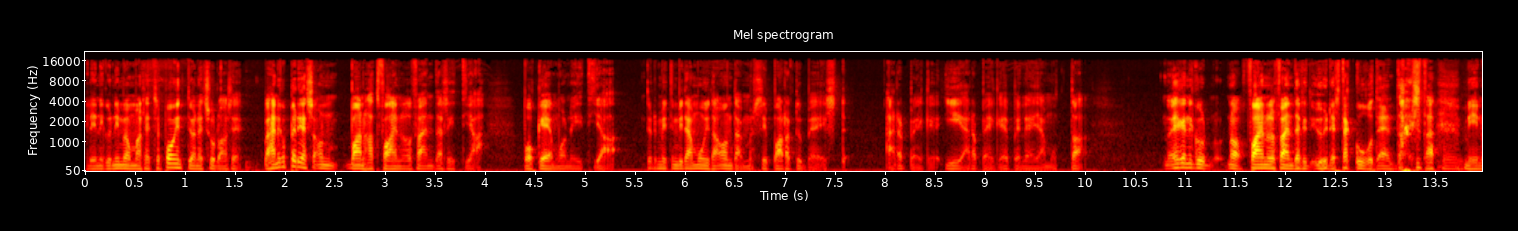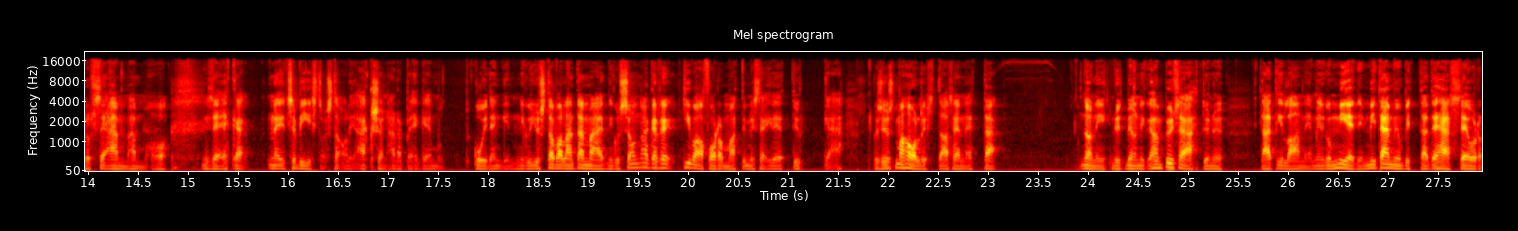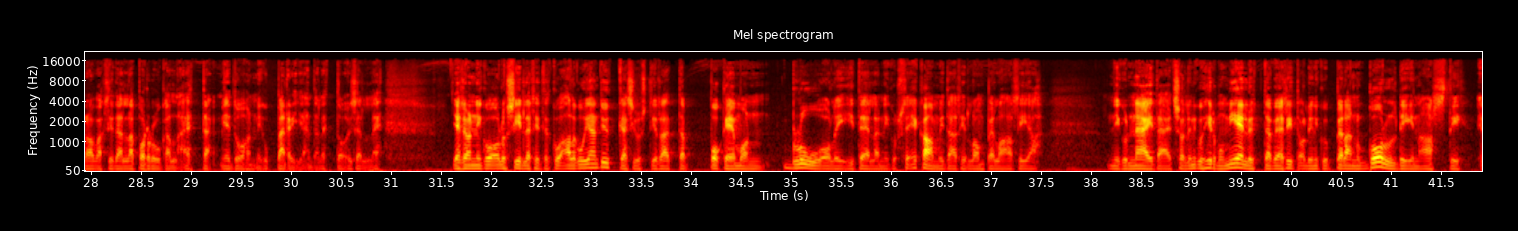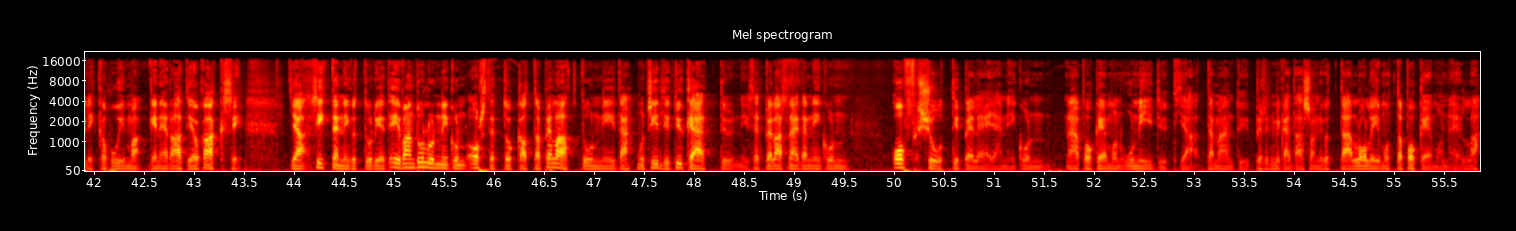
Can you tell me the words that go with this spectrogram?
Eli niin kuin nimenomaan se, että se pointti on, että sulla on se, vähän niin kuin periaatteessa on vanhat Final Fantasyt ja Pokemonit ja mit- mitä muita on tämmöisiä party-based RPG, JRPG-pelejä, mutta no ehkä niin no Final Fantasy yhdestä 16 mm. miinus se MMO, niin se ehkä, no itse 15 oli action RPG, mutta kuitenkin niin just tavallaan tämä, että niin se on aika se kiva formaatti, mistä itse tykkää, kun se just mahdollistaa sen, että no niin, nyt me on niin ihan pysähtynyt tämä tilanne, ja niin mietin, mitä minun pitää tehdä seuraavaksi tällä porukalla, että minä tuohon niin pärjään tälle toiselle. Ja se on niin ollut sillä sitten, että kun alkujaan tykkäsi just että Pokemon Blue oli itsellä niin se eka, mitä silloin pelasi, ja niin kuin näitä, että se oli niin kuin hirmu miellyttävä, ja sitten oli niin kuin pelannut Goldiin asti, eli huima generaatio 2. Ja sitten niin kuin tuli, että ei vaan tullut niin kuin ostettu kautta pelattuun niitä, mutta silti tykättyy niistä, että pelasi näitä niin kuin offshoot-pelejä, niin kuin nämä Pokemon Unityt ja tämän tyyppiset, mikä taas on niin kuin tämä Loli, mutta Pokemoneilla.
